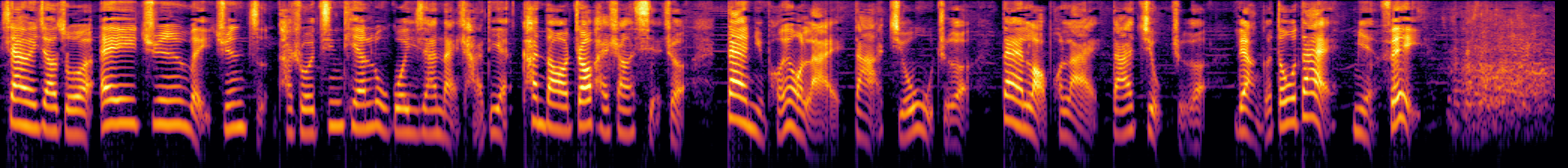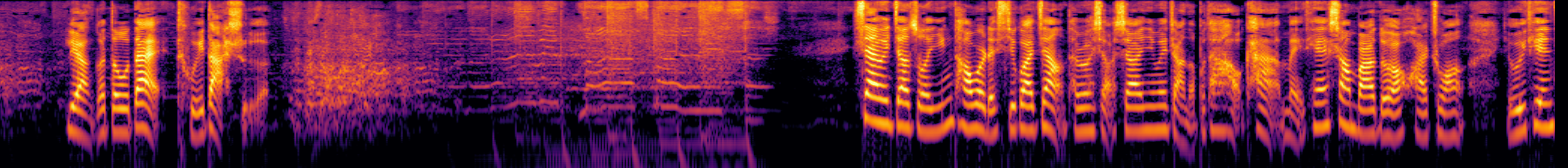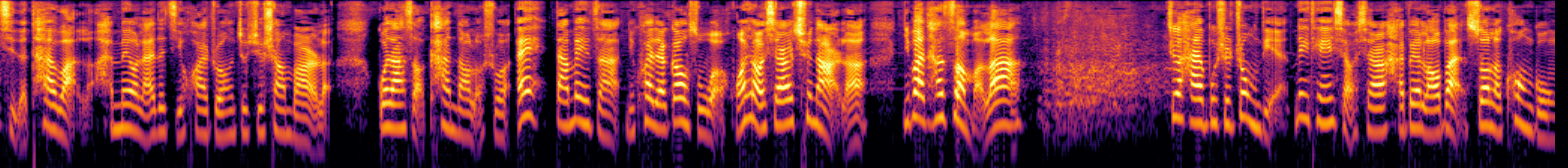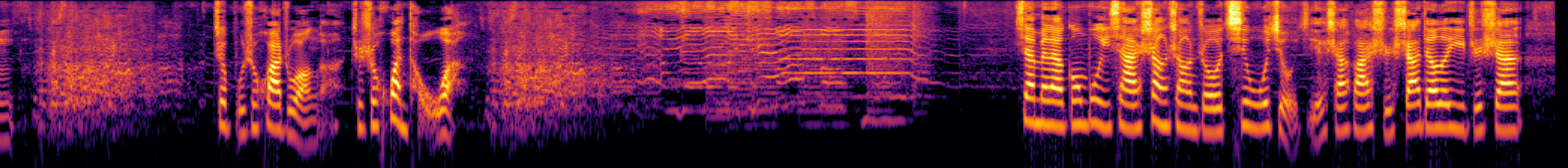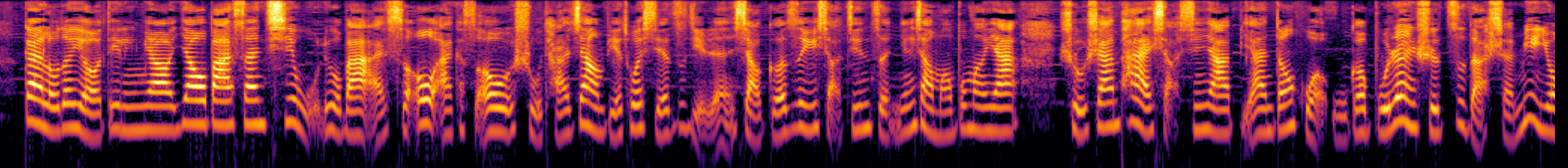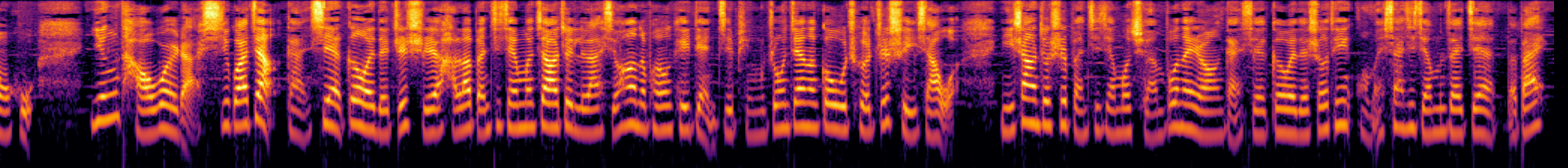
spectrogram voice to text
下一位叫做 A 君伪君子，他说今天路过一家奶茶店，看到招牌上写着“带女朋友来打九五折，带老婆来打九折，两个都带免费”。两个都带，腿打折。下一位叫做樱桃味的西瓜酱，他说：“小仙儿因为长得不太好看，每天上班都要化妆。有一天起得太晚了，还没有来得及化妆就去上班了。郭大嫂看到了，说：‘哎，大妹子，你快点告诉我黄小仙儿去哪儿了？你把她怎么了？’这还不是重点，那天小仙儿还被老板算了旷工。这不是化妆啊，这是换头啊。”下面来公布一下上上周七五九级沙发是沙雕的一只山，盖楼的有地灵喵幺八三七五六八 S O X O 薯条酱别拖鞋自己人小格子与小金子宁小萌不萌呀蜀山派小心呀彼岸灯火五个不认识字的神秘用户。樱桃味的西瓜酱，感谢各位的支持。好了，本期节目就到这里了。喜欢我的朋友可以点击屏幕中间的购物车支持一下我。以上就是本期节目全部内容，感谢各位的收听，我们下期节目再见，拜拜。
